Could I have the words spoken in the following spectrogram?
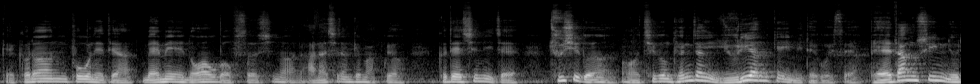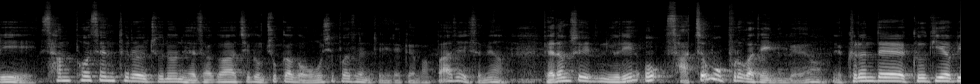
그- 그런 부분에 대한 매매의 노하우가 없으시면 안 하시는 게 맞고요. 그 대신 이제 주식은 어, 지금 굉장히 유리한 게임이 되고 있어요. 배당 수익률이 3%를 주는 회사가 지금 주가가 50% 이렇게 막 빠져 있으면 배당 수익률이 어 4.5%가 돼 있는 거예요. 예, 그런데 그 기업이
